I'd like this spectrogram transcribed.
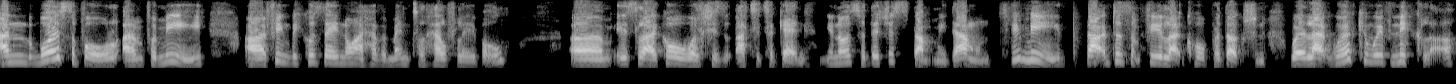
And worst of all, um, for me, I think because they know I have a mental health label, um, it's like, oh, well, she's at it again, you know, so they just stamp me down. To me, that doesn't feel like co production. Where, like, working with Nicola,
